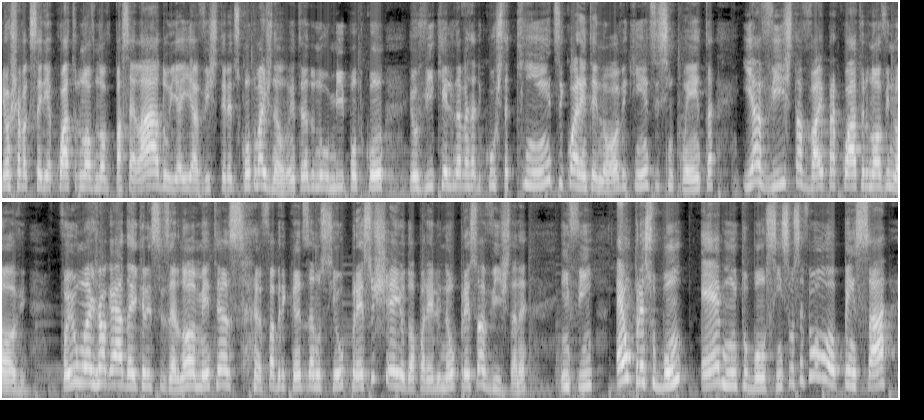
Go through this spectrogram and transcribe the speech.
Eu achava que seria 499 parcelado e aí a vista teria desconto, mas não. Entrando no mi.com, eu vi que ele na verdade custa 549, 550 e a vista vai para 499. Foi uma jogada aí que eles fizeram. Normalmente as fabricantes anunciam o preço cheio do aparelho não o preço à vista, né? Enfim, é um preço bom, é muito bom sim. Se você for pensar,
